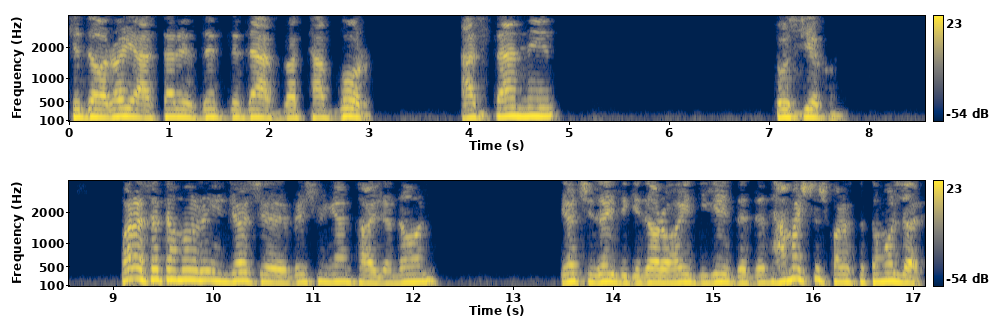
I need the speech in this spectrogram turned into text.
که دارای اثر ضد درد و تبر هستند نیز توصیه کنید پاراستامول اینجا بهش میگن تایلانول یا چیزای دیگه داروهای دیگه ضد همش توش پاراستامول داره.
